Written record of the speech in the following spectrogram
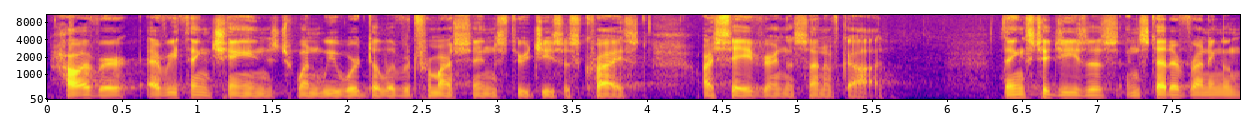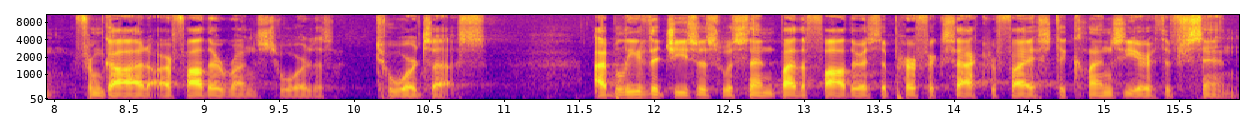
However, everything changed when we were delivered from our sins through Jesus Christ, our Savior and the Son of God. Thanks to Jesus, instead of running from God, our Father runs towards, towards us. I believe that Jesus was sent by the Father as the perfect sacrifice to cleanse the earth of sin.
